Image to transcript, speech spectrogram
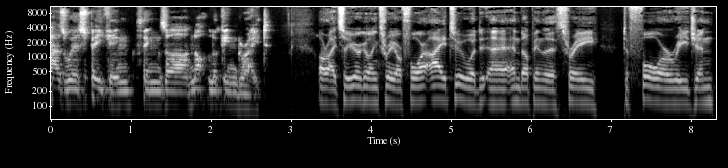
as we're speaking, things are not looking great. All right, so you're going three or four. I too would uh, end up in the three to four region.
